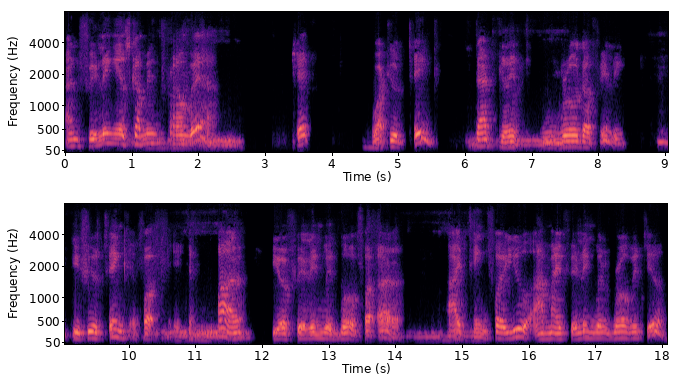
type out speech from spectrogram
And feeling is coming from where? Check. What you think, that great grow the feeling. If you think for her, your feeling will go for her. I think for you, uh, my feeling will grow with you.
